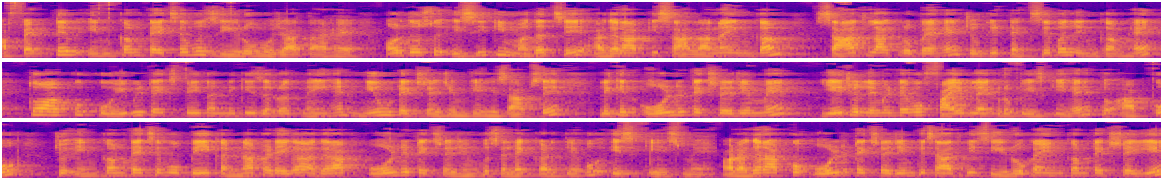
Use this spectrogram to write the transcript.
अफेक्टिव इनकम टैक्स है वो ज़ीरो हो जाता है। और दोस्तों, इसी की मदद से अगर आपकी सालाना इनकम सात लाख रुपए है, जो कि टैक्सेबल इनकम है तो आपको कोई भी टैक्स पे करने की ज़रूरत नहीं है न्यू टैक्स रेजिम के हिसाब से। लेकिन ओल्ड टैक्स रेजिम में ये जो लिमिट है वो फाइव लाख रुपीज़ की है तो आपको जो इनकम टैक्स है वो पे करना पड़ेगा। अगर आप ओल्ड टैक्स रेजिम को सिलेक्ट करते हो इस केस में। और अगर आपको ओल्ड टैक्स रेजिम के साथ भी ज़ीरो का इनकम टैक्स चाहिए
